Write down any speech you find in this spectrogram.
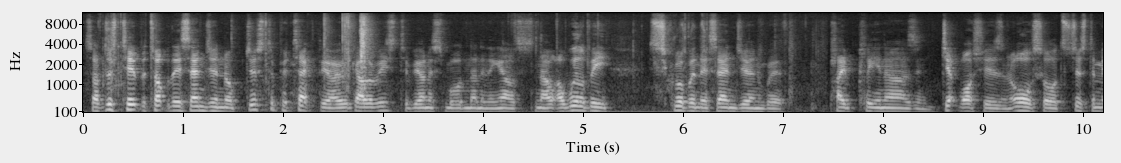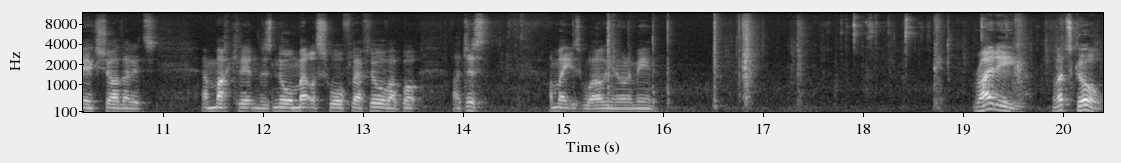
So I've just taped the top of this engine up just to protect the oil galleries to be honest more than anything else. Now I will be scrubbing this engine with pipe cleaners and jet washers and all sorts just to make sure that it's immaculate and there's no metal swarf left over. But I just I might as well you know what I mean righty let's go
